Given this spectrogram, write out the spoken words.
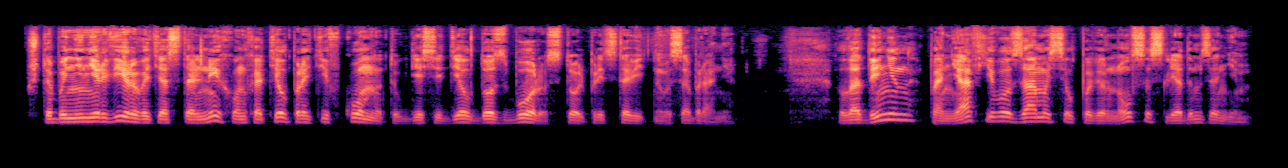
Чтобы не нервировать остальных, он хотел пройти в комнату, где сидел до сбора столь представительного собрания. Ладынин, поняв его замысел, повернулся следом за ним.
